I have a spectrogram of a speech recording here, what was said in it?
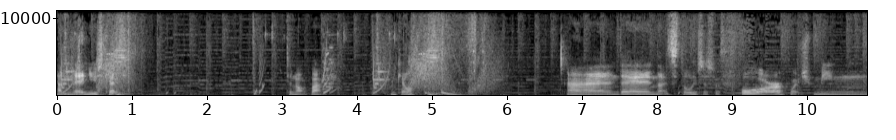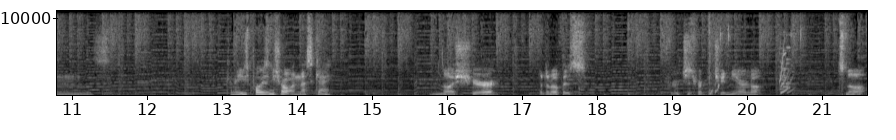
and then use kick to knock back and kill him. And then that still leaves us with four, which means. Can I use poison shot on this guy? I'm not sure. I don't know if it's just for Petunia or not. It's not.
